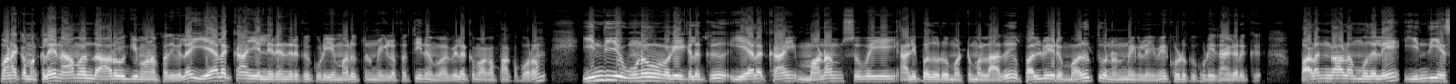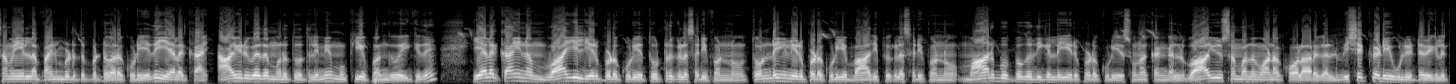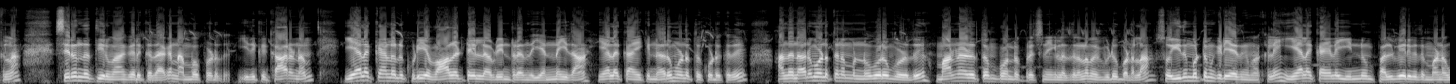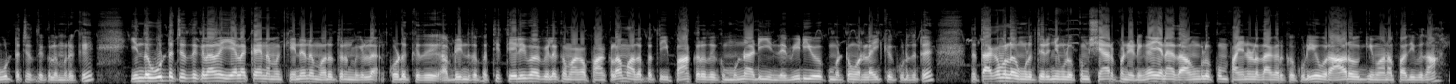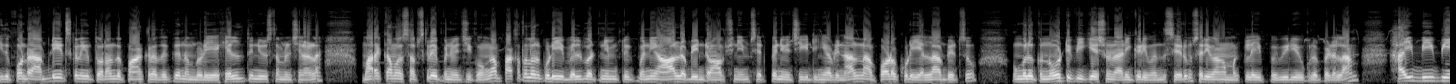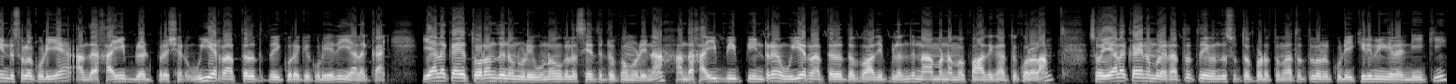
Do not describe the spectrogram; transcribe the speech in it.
வணக்க மக்களே நாம் இந்த ஆரோக்கியமான பதிவில் ஏலக்காயில் நிறைந்திருக்கக்கூடிய மருத்துவமைகளை பற்றி நம்ம விளக்கமாக பார்க்க போகிறோம் இந்திய உணவு வகைகளுக்கு ஏலக்காய் மனம் சுவையை அளிப்பதோடு மட்டுமல்லாது பல்வேறு மருத்துவ நன்மைகளையுமே கொடுக்கக்கூடியதாக இருக்குது பழங்காலம் முதலே இந்திய சமையலில் பயன்படுத்தப்பட்டு வரக்கூடியது ஏலக்காய். ஆயுர்வேத மருத்துவத்திலையுமே முக்கிய பங்கு வகிக்குது. ஏலக்காய் நம் வாயில் ஏற்படக்கூடிய தொற்றுகளை சரி பண்ணும் தொண்டையில் ஏற்படக்கூடிய பாதிப்புகளை சரி பண்ணும் மார்பு பகுதிகளில் ஏற்படக்கூடிய சுணக்கங்கள் வாயு சம்பந்தமான கோளாறுகள் விஷக்கடி உள்ளிட்டவைகளுக்கெல்லாம் சிறந்த தீர்வாக இருக்கிறதாக நம்பப்படுது. இதுக்கு காரணம் ஏலக்காயில் இருக்கக்கூடிய வாலட்டைல் அப்படின்ற அந்த எண்ணெய் தான். ஏலக்காய்க்கு நறுமணத்தை கொடுக்குது. அந்த நறுமணத்தை நம்ம நுகரும் பொழுது மன அழுத்தம் போன்ற பிரச்சனைகள் இதெல்லாம் நம்ம விடுபடலாம். ஸோ இது மட்டும் கிடையாதுங்க மக்களே. ஏலக்காயில் இன்னும் பல்வேறு விதமான ஊட்டச்சத்துக்களும் இருக்குது இந்த ஊட்டச்சத்துக்களால் ஏலக்காய் நமக்கு என்னென்ன மருத்துவமைகளை கொடுக்குது அப்படின்றத பற்றி தெளிவாக விளக்கமாக பார்க்கலாம். அதை பற்றி பார்க்குறதுக்கு முன்னாடி இந்த வீடியோவுக்கு மட்டும் ஒரு லைக்கை கொடுத்துட்டு இந்த தகவலை உங்களுக்கு தெரிஞ்சவங்களுக்கும் ஷேர் பண்ணிவிடுங்க ஏன்னா அது அவங்களுக்கும் பயனுள்ளதாக இருக்கக்கூடிய ஒரு ஆரோக்கியமான பதிவு தான். இது போன்ற அப்டேட்ஸ்களை தொடர்ந்து பார்க்குறதுக்கு நம்மளுடைய ஹெல்த் நியூஸ் தமிழ் சேனலை மறக்காமல் சப்ஸ்கிரைப் பண்ணி வச்சுக்கோங்க. பக்கத்தில் இருக்கக்கூடிய பெல் பட்டனையும் கிளிக் பண்ணி ஆல் அப்படின்ற ஆப்ஷனையும் செட் பண்ணி வச்சுக்கிட்டீங்க அப்படின்னா நான் போடக்கூடிய எல்லா அப்டேட்ஸும் உங்களுக்கு நோட்டிஃபிகேஷன் அடிக்கடி வந்து சேரும். சரி வாங்க மக்களை இப்போ வீடியோக்குள்ளே போயிடலாம். ஹை பிபி என்று சொல்லக்கூடிய அந்த ஹை பிளட் ப்ரெஷர் உயர் ரத்த அழுத்தத்தை குறைக்கக்கூடியது ஏலக்காய். ஏலக்காயை தொடர்ந்து நம்மளுடைய உணவுகளை சேர்த்துட்டு இருக்கோம் அப்படின்னா அந்த ஹை பிபின்ற உயர் ரத்த அழுத்த பாதிப்புலேருந்து நாம் நம்ம பாதுகாத்து கொள்ளலாம். ஸோ ஏலக்காய் நம்மளுடைய ரத்தத்தை வந்து சுத்தப்படுத்தும். ரத்தத்தில் இருக்கக்கூடிய கிருமிகளை நீக்கி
